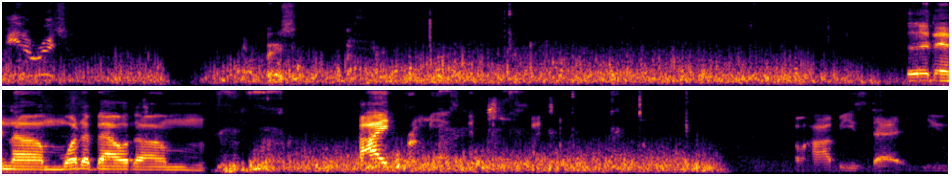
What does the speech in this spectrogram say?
being original. Good. And um, what about um, aside from music, hobbies that you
